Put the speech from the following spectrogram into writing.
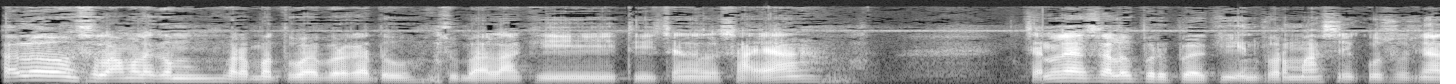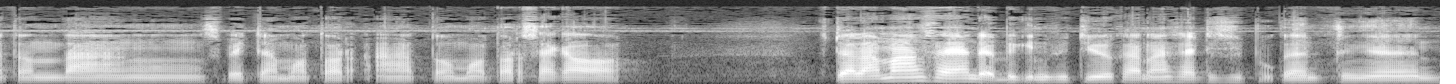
Halo, Assalamualaikum warahmatullahi wabarakatuh. Jumpa lagi di channel saya. Channel yang selalu berbagi informasi khususnya tentang sepeda motor atau motor cycle Sudah lama saya tidak bikin video karena saya disibukkan dengan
